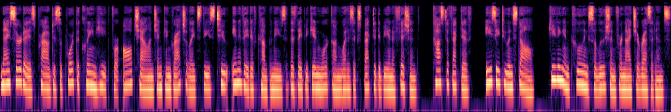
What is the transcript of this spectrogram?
NYSERDA is proud to support the Clean Heat for All challenge and congratulates these two innovative companies as they begin work on what is expected to be an efficient, cost effective, easy to install, heating and cooling solution for NYCHA residents.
